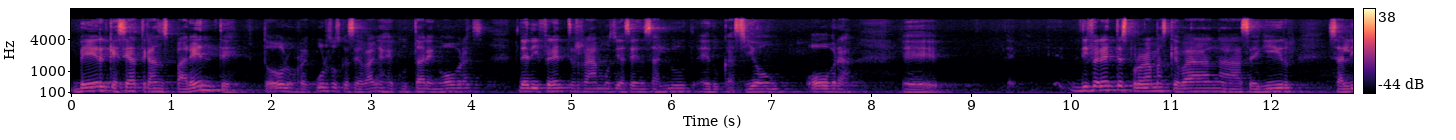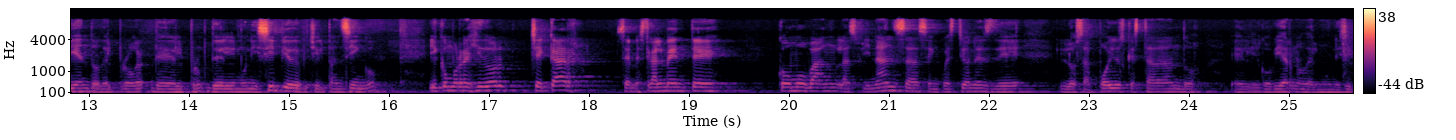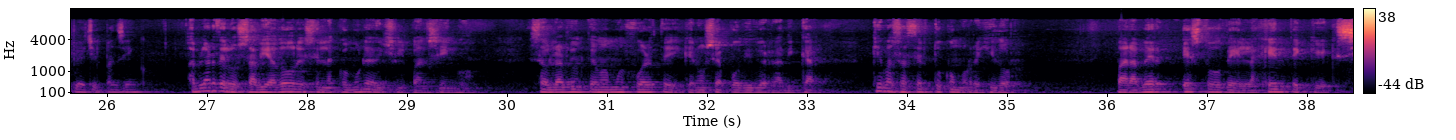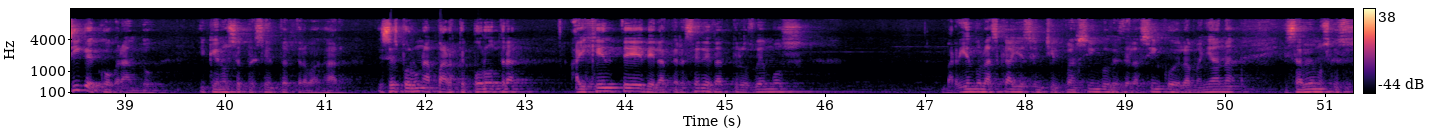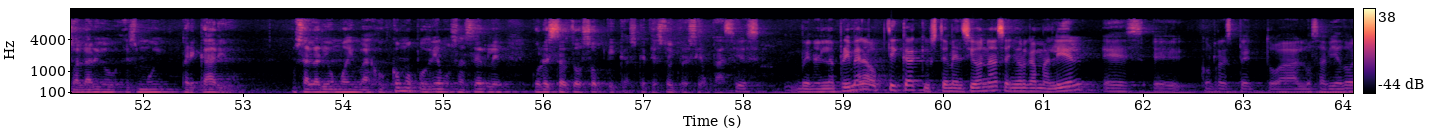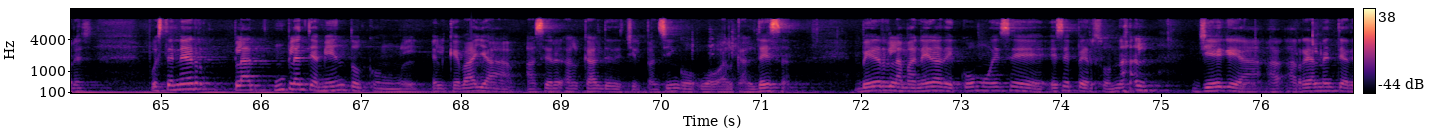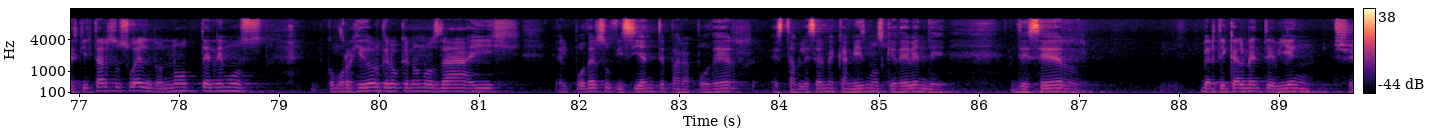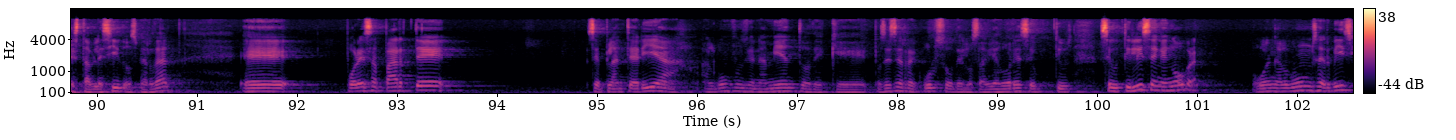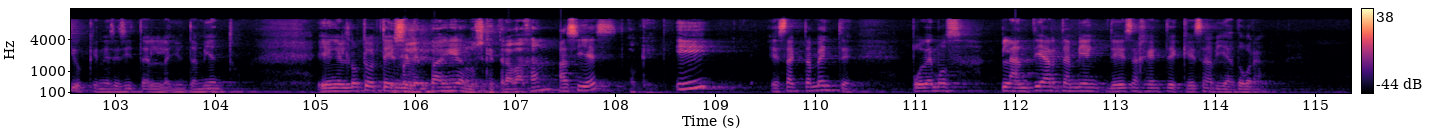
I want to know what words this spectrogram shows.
ver que sea transparente todos los recursos que se van a ejecutar en obras de diferentes ramos, ya sea en salud, educación, obra, eh, diferentes programas que van a seguir saliendo del, del, del municipio de Chilpancingo y como regidor checar semestralmente cómo van las finanzas en cuestiones de los apoyos que está dando el gobierno del municipio de Chilpancingo. Hablar de los aviadores en la comuna de Chilpancingo es hablar de un tema muy fuerte y que no se ha podido erradicar. ¿Qué vas a hacer tú como regidor para ver esto de la gente que sigue cobrando y que no se presenta a trabajar. Esa es por una parte. Por otra, hay gente de la tercera edad que los vemos barriendo las calles en Chilpancingo desde las 5 de la mañana y sabemos que su salario es muy precario, un salario muy bajo. ¿Cómo podríamos hacerle con estas dos ópticas que te estoy presentando? Así es. Bueno, en la primera óptica que usted menciona, señor Gamaliel, es eh, con respecto a los aviadores pues tener un planteamiento con el, que vaya a ser alcalde de Chilpancingo o alcaldesa, ver la manera de cómo ese, ese personal llegue a, realmente a desquitar su sueldo. No tenemos, como regidor creo que no nos da ahí el poder suficiente para poder establecer mecanismos que deben de, ser verticalmente bien establecidos, ¿verdad? Eh, por esa parte, se plantearía algún funcionamiento de que pues ese recurso de los aviadores se, se utilicen en obra o en algún servicio que necesita el ayuntamiento. En el otro tema, ¿Que se le pague a los que trabajan? Así es. Okay. Y exactamente, podemos plantear también de esa gente que es aviadora,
